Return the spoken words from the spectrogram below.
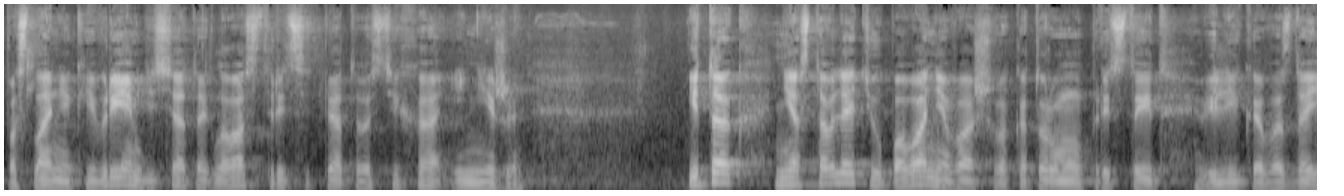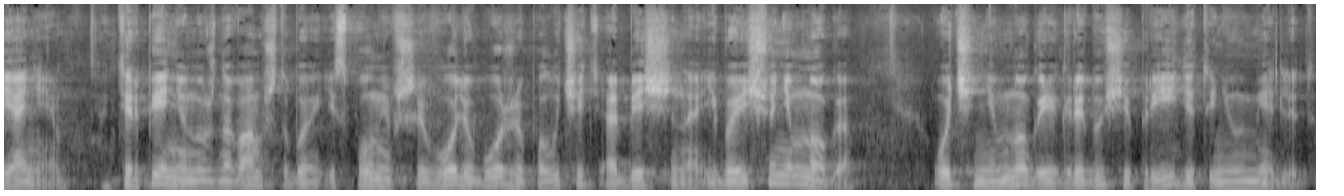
Послание к евреям, 10 глава, с 35 стиха и ниже. «Итак, не оставляйте упования вашего, которому предстоит великое воздаяние. Терпение нужно вам, чтобы, исполнивший волю Божию, получить обещанное, ибо еще немного, очень немного, и грядущий приидет и не умедлит.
